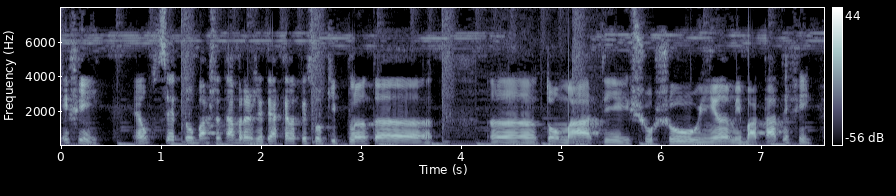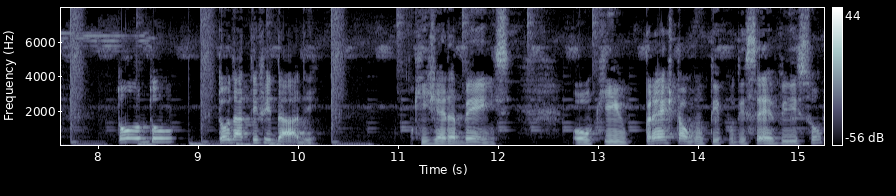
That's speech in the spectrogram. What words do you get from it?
enfim, é um setor bastante abrangente. É aquela pessoa que planta uh, tomate, chuchu, inhame, batata, enfim, todo, toda atividade que gera bens ou que presta algum tipo de serviço,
